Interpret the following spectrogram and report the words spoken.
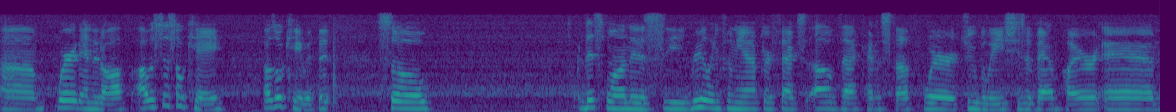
Um, where it ended off, I was just okay. I was okay with it. So this one is the reeling from the after effects of that kind of stuff, where Jubilee, she's a vampire, and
